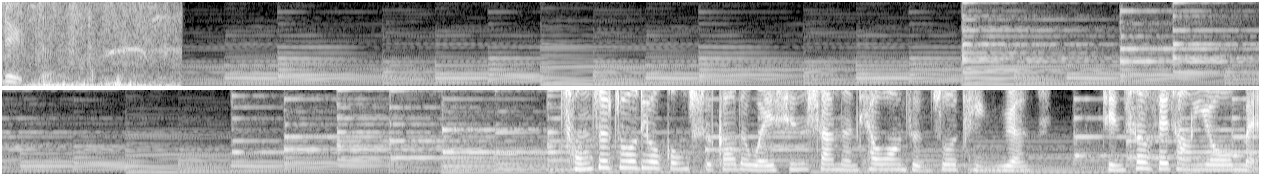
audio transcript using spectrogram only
绿的。从这座六公尺高的维新山能眺望整座庭院，景色非常优美。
